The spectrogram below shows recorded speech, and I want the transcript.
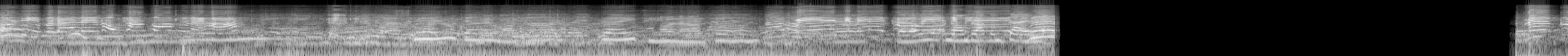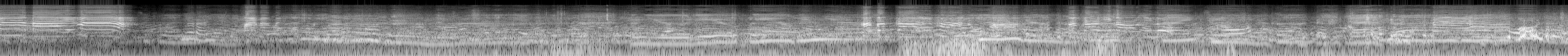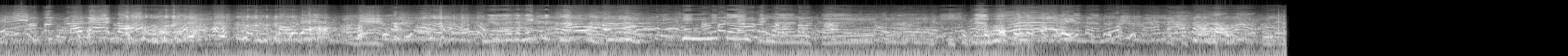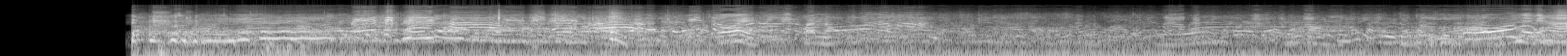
ต้นถีบกระดานเลนของช่างกล้องอยู่ไหนคะเหมือนกันไรที่ก่อนวีสิบเอ็ดแต่ค่ะเราวีน้อมรับน้ำใจแม่งค่ะไม้ค่ะไม้มาไม้ต้องอยู่เดียวเปลี่ยววิญญา กที่หนูก่อนแต่ก็แม่เอาแดดเนาะเมาแดดแดดเดี๋ยวจะไม่คึกคักทินนกรจะลาลงไปน้ำพอน้ำน้ำวีสิบเอ็ดค่ะวีสิบเอ็ดค่ะพี่ชโอ้ยยควันเนาะ เหนื่อยไหมคะ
